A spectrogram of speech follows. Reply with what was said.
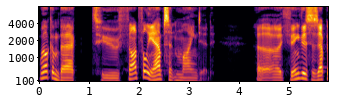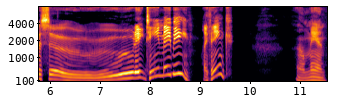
Welcome back to Thoughtfully Absent Minded. Uh, I think this is episode 18, maybe? I think. Oh, man.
